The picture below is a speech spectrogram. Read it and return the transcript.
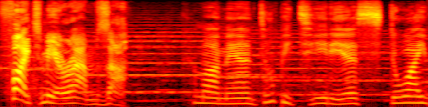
Fight me, Ramza! Come on, man, don't be tedious. Do I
